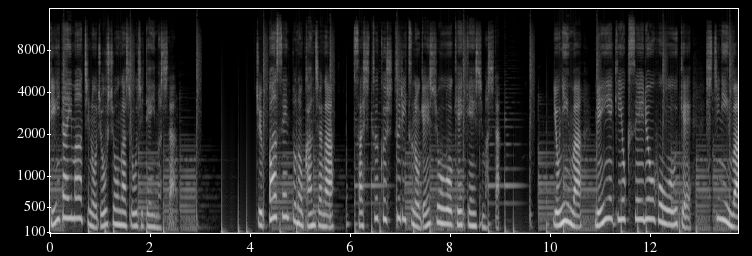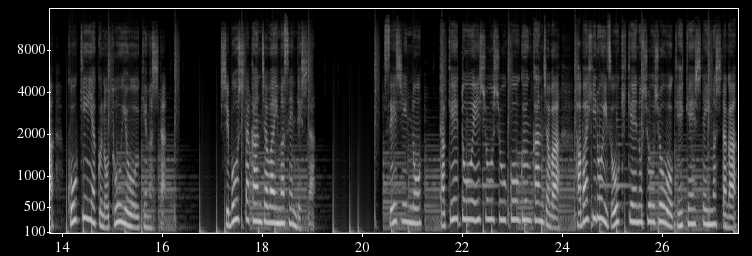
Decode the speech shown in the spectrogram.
D ダイマーチの上昇が生じていました。10%の患者が左出屈出率の減少を経験しました。4人は免疫抑制療法を受け7人は抗菌薬の投与を受けました。死亡した患者はいませんでした。成人の多系統炎症症候群患者は幅広い臓器系の症状を経験していましたが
